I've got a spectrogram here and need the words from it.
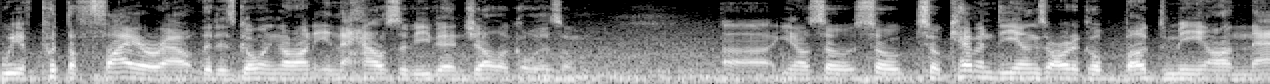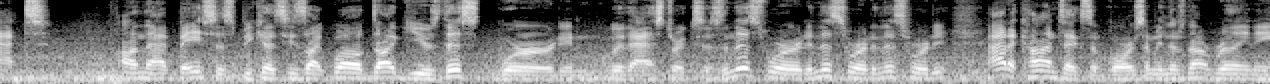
we have put the fire out that is going on in the house of evangelicalism. Uh, you know, so so so Kevin DeYoung's article bugged me on that on that basis because he's like, well, Doug used this word in, with asterisks and this word and this word and this word out of context, of course. I mean, there's not really any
